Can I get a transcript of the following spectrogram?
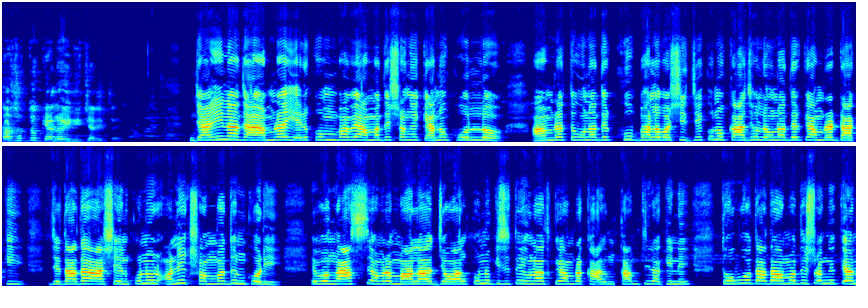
তা সত্ত্বেও কেন এই দ্বিচারিতা জানি না আমরা এরকমভাবে আমাদের সঙ্গে কেন করল আমরা তো ওনাদের খুব ভালোবাসি। যে কোনো কাজ হলে ওনাদেরকে আমরা ডাকি যে, দাদা আসেন। কোনো অনেক সম্বোধন করি এবং আসছে আমরা মালা, জল, কোনো কিছুতেই ওনাদেরকে আমরা খামতি রাখি নেই। তবুও দাদা আমাদের সঙ্গে কেন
